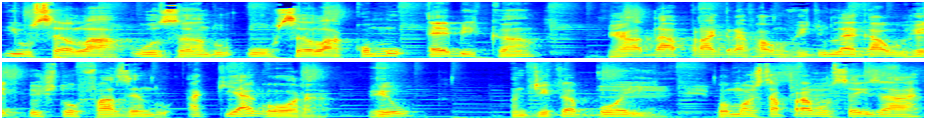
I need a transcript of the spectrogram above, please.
e o celular, usando o celular como webcam, já dá para gravar um vídeo legal do jeito que eu estou fazendo aqui agora, viu? Uma dica boa aí. Vou mostrar para vocês ah,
